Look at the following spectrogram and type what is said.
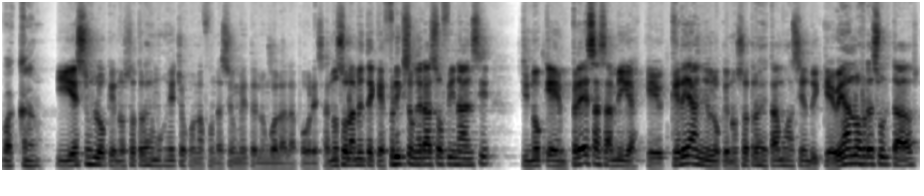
Bacán. Y eso es lo que nosotros hemos hecho con la Fundación Métele un Gol a la Pobreza. No solamente que Frickson Eraso financie, sino que empresas amigas que crean en lo que nosotros estamos haciendo y que vean los resultados,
